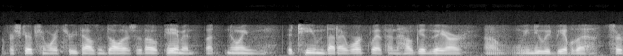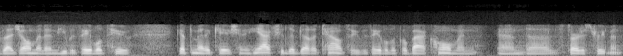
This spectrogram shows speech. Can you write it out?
a prescription worth three thousand dollars without payment. But knowing the team that I work with and how good they are, uh, we knew we'd be able to serve that gentleman, and he was able to get the medication. And he actually lived out of town, so he was able to go back home and and uh, start his treatment.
